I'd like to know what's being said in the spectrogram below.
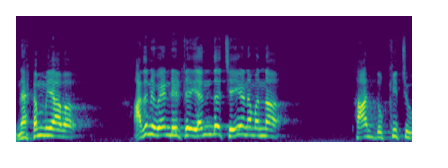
നെഹമ്യാവ് അതിനു വേണ്ടിയിട്ട് എന്ത് ചെയ്യണമെന്ന് താൻ ദുഃഖിച്ചു.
